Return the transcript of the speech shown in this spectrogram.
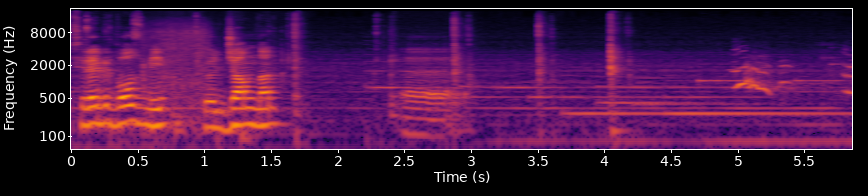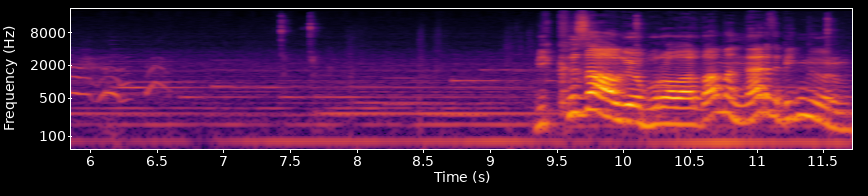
trap'i bozmayayım. Şöyle camdan. Ee, Bir kız ağlıyor buralarda ama nerede bilmiyorum.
